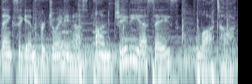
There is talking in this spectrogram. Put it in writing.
Thanks again for joining us on JDSA's Law Talk.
